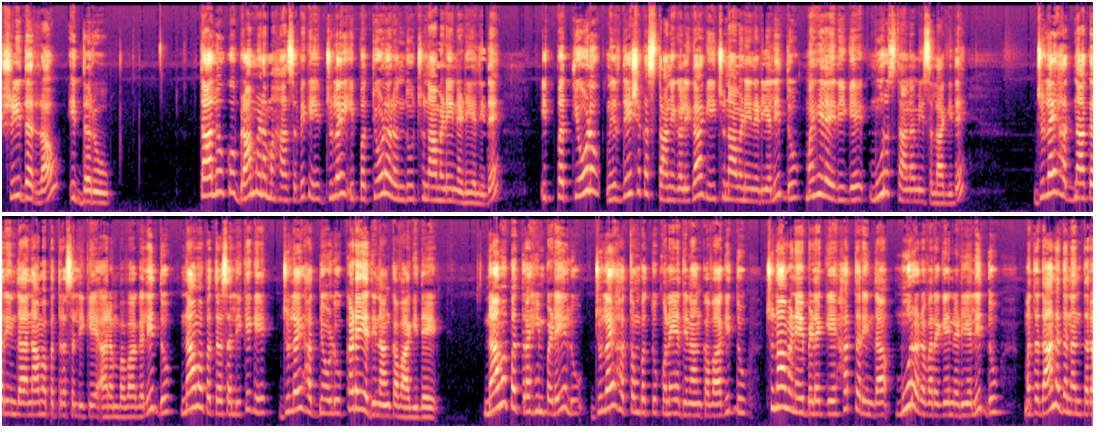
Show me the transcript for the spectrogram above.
ಶ್ರೀಧರ್ ರಾವ್ ಇದ್ದರು. ತಾಲೂಕು ಬ್ರಾಹ್ಮಣ ಮಹಾಸಭೆಗೆ ಜುಲೈ ಇಪ್ಪತ್ತೇಳರಂದು ಚುನಾವಣೆ ನಡೆಯಲಿದೆ. ಇಪ್ಪತ್ತೇಳು ನಿರ್ದೇಶಕ ಸ್ಥಾನಗಳಿಗಾಗಿ ಚುನಾವಣೆ ನಡೆಯಲಿದ್ದು, ಮಹಿಳೆಯರಿಗೆ ಮೂರು ಸ್ಥಾನ ಮೀಸಲಾಗಿದೆ. ಜುಲೈ ಹದಿನಾಲ್ಕರಿಂದ ನಾಮಪತ್ರ ಸಲ್ಲಿಕೆ ಆರಂಭವಾಗಲಿದ್ದು, ನಾಮಪತ್ರ ಸಲ್ಲಿಕೆಗೆ ಜುಲೈ ಹದಿನೇಳು ಕಡೆಯ ದಿನಾಂಕವಾಗಿದೆ. ನಾಮಪತ್ರ ಹಿಂಪಡೆಯಲು ಜುಲೈ ಹತ್ತೊಂಬತ್ತು ಕೊನೆಯ ದಿನಾಂಕವಾಗಿದ್ದು, ಚುನಾವಣೆ ಬೆಳಗ್ಗೆ ಹತ್ತರಿಂದ ಮೂರರವರೆಗೆ ನಡೆಯಲಿದ್ದು, ಮತದಾನದ ನಂತರ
